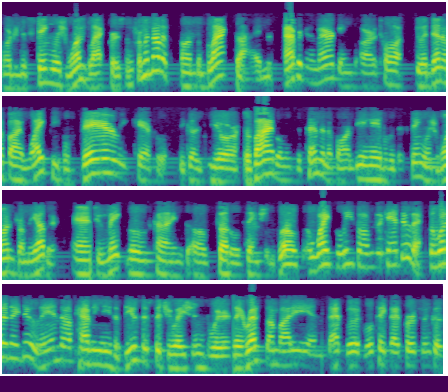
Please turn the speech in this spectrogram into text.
or to distinguish one black person from another. On the black side, African Americans are taught to identify white people very carefully because your survival is dependent upon being able to distinguish one from the other and to make those kinds of subtle distinctions. Well, a white police officer can't do that. So what do they do? They end up having these abusive situations where they arrest somebody and that's good. We'll take that person because,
